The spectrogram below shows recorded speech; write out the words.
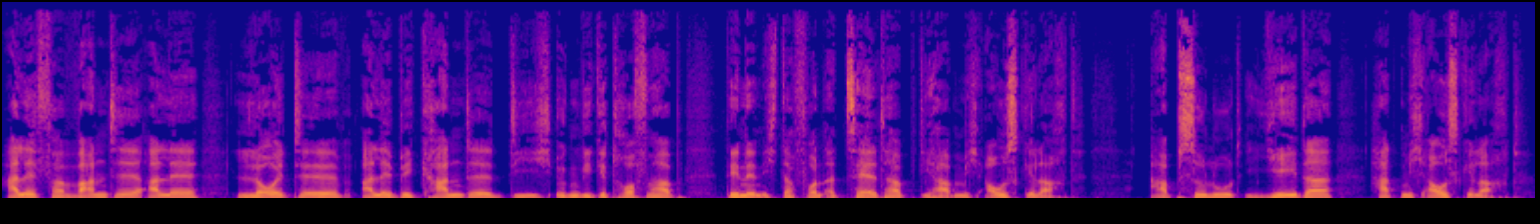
Alle Verwandte, alle Leute, alle Bekannte, die ich irgendwie getroffen habe, denen ich davon erzählt habe, die haben mich ausgelacht. Absolut jeder hat mich ausgelacht.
